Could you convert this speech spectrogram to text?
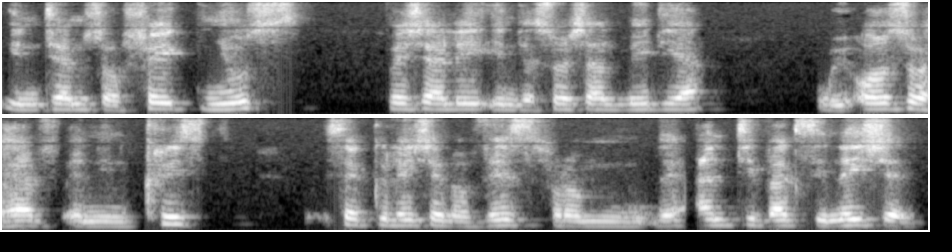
in terms of fake news, especially in the social media. We also have an increased circulation of this from the anti vaccination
